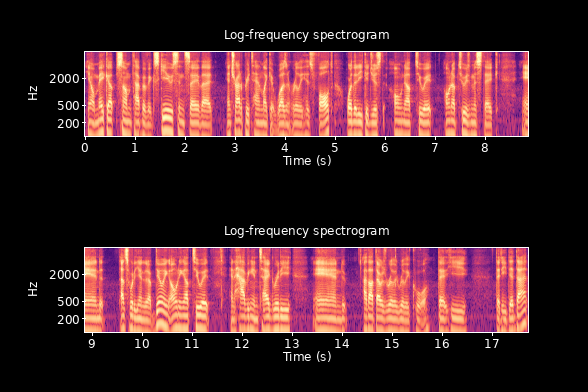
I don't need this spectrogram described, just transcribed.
you know make up some type of excuse and say that and try to pretend like it wasn't really his fault or that he could just own up to it own up to his mistake. And that's what he ended up doing, owning up to it and having integrity. And I thought that was really, really cool that he that he did that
